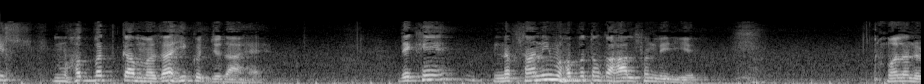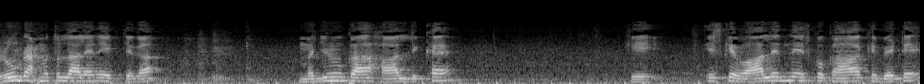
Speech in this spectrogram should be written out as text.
اس محبت کا مزہ ہی کچھ جدا ہے۔ دیکھیں، نفسانی محبتوں کا حال سن لیجیے۔ مولانا روم رحمت اللہ علیہ نے ایک جگہ مجنو کا حال لکھا ہے کہ اس کے والد نے اس کو کہا کہ بیٹے،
